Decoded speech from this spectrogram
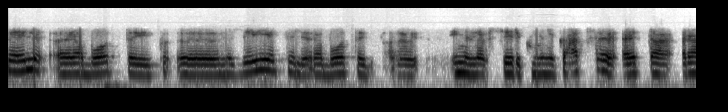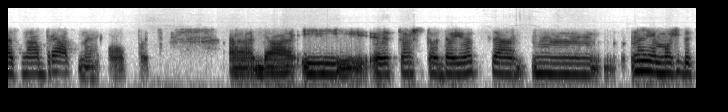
цель работы э, музея, цель работы э, именно в сфере коммуникации – это разнообразный опыт. Uh, да, и э, то, что дается, ну, я, может быть,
